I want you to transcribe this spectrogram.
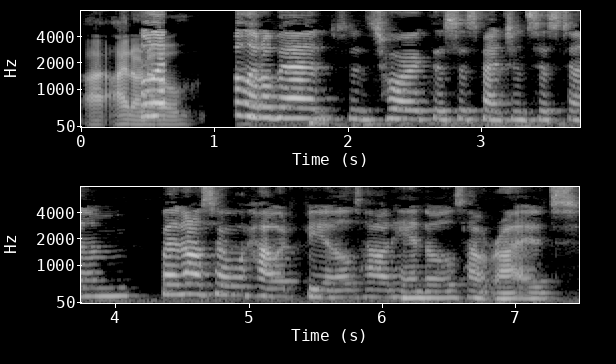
I, I don't little, know. A little bit the torque, the suspension system, but also how it feels, how it handles, how it rides.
